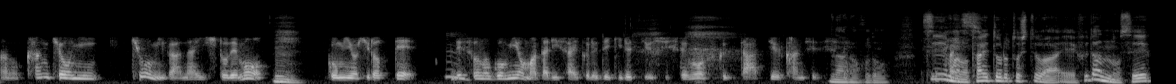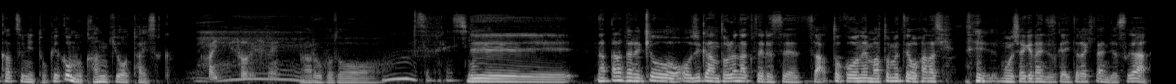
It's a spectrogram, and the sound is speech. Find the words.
あの環境に興味がない人でもうん。ゴミを拾って、うんでそのゴミをまたリサイクルできるっていうシステムを作ったっていう感じです、なるほど。テーマのタイトルとしては、えー普段の生活に溶け込む環境対策。はいそうですねなるほどう。ん素晴らしいでなかなかね今日お時間取れなくてですねざっとこうねまとめてお話 申し訳ないんですがいただきたいんですが、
